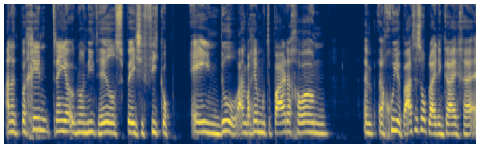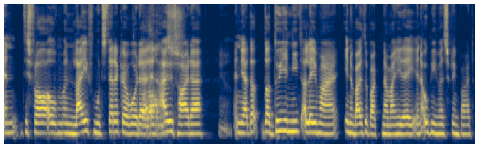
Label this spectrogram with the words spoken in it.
aan het begin train je ook nog niet heel specifiek op één doel. Aan het begin moeten paarden gewoon een, een goede basisopleiding krijgen. En het is vooral om hun lijf moet sterker worden Balans. en uitharden. Ja. En ja, dat, dat doe je niet alleen maar in een buitenbak, naar mijn idee. En ook niet met een springpaard.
